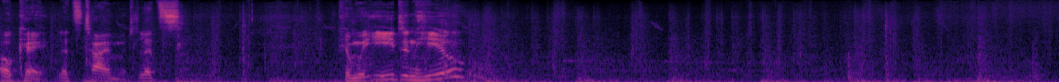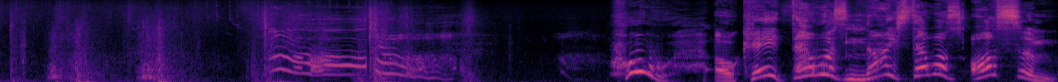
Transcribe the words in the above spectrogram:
okay, let's time it. Let's. Can we eat and heal? Whew. Okay, that was nice. That was awesome.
